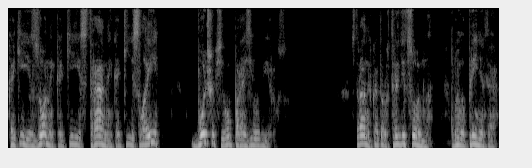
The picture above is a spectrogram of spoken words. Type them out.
какие зоны, какие страны, какие слои больше всего поразил вирус. Страны, в которых традиционно было принято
